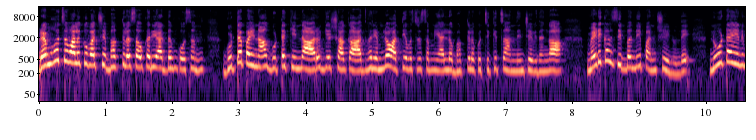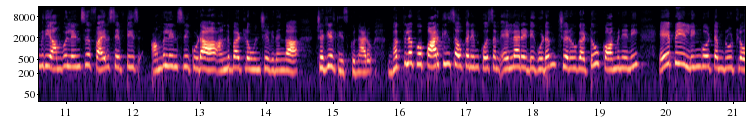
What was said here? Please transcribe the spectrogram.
బ్రహ్మోత్సవాలకు వచ్చే భక్తుల సౌకర్యార్థం కోసం గుట్టపైన గుట్ట కింద ఆరోగ్య శాఖ ఆధ్వర్యంలో అత్యవసర సమయాల్లో భక్తులకు చికిత్స అందించే విధంగా మెడికల్ సిబ్బంది పనిచేయనుంది. నూట ఎనిమిది అంబులెన్స్ ఫైర్ సేఫ్టీ అంబులెన్స్ని కూడా అందుబాటులో ఉంచే విధంగా చర్యలు తీసుకున్నారు. భక్తులకు పార్కింగ్ సౌకర్యం కోసం ఎల్లారెడ్డిగూడెం చెరువుగట్టు కామినేని ఏపీ లింగోటం రూట్లో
